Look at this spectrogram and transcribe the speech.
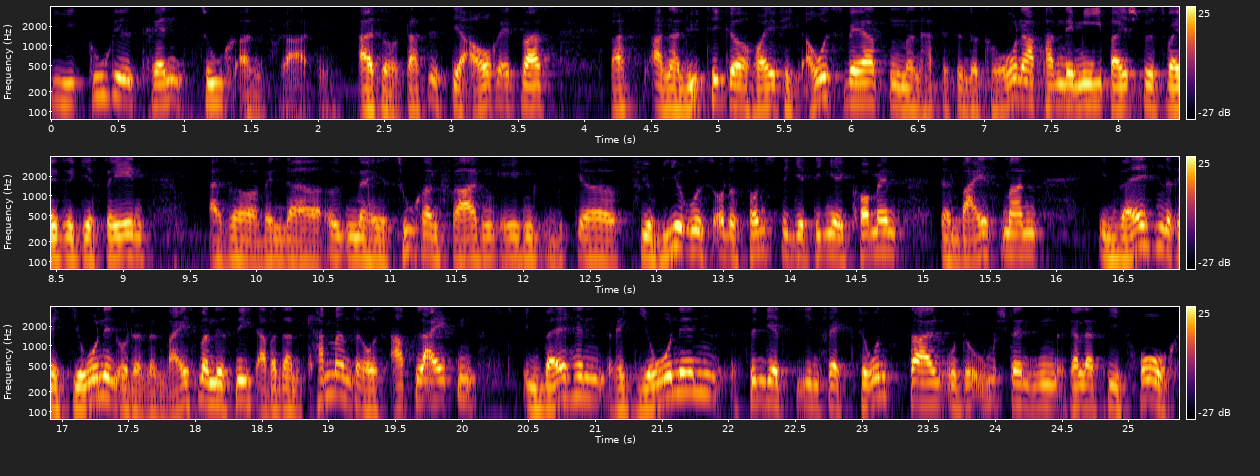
die Google Trend Suchanfragen. Also das ist ja auch etwas, was Analytiker häufig auswerten. Man hat es in der Corona-Pandemie beispielsweise gesehen. Also wenn da irgendwelche Suchanfragen eben für Virus oder sonstige Dinge kommen, dann weiß man, in welchen Regionen, oder dann weiß man das nicht, aber dann kann man daraus ableiten, in welchen Regionen sind jetzt die Infektionszahlen unter Umständen relativ hoch.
